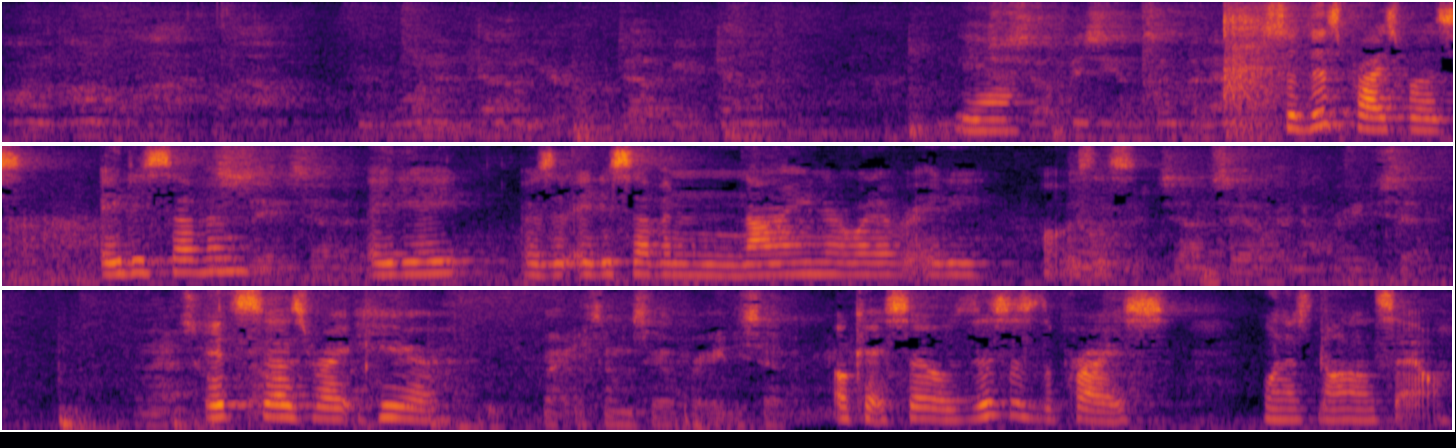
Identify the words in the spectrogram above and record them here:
on, on a lot. Wow. You're one and done. You're hooked up. You're done. You yeah. so busy on something else. So this price was 87? 87. 88? Or is it 9 or whatever? 80? What was no, this? It's on sale right now for 87 sale. It says right here. Right, it's on sale for 87. Okay, so this is the price when it's not on sale.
